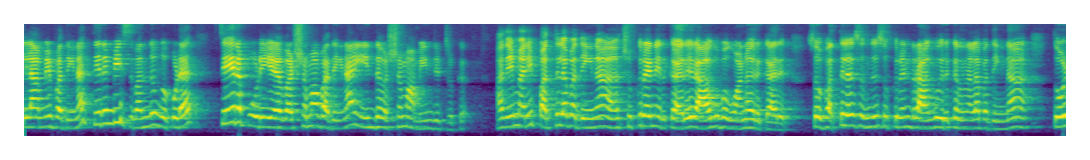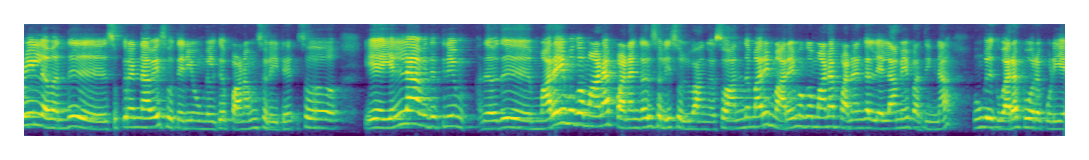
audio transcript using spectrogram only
எல்லாமே பார்த்தீங்கன்னா திரும்பி வந்து உங்கள் கூட சேரக்கூடிய வருஷமாக பார்த்தீங்கன்னா இந்த வருஷம் அமைஞ்சிட்ருக்கு அதே மாதிரி பத்துல பார்த்தீங்கன்னா சுக்கரன் இருக்காரு ராகு பகவானும் இருக்காரு. ஸோ பத்துல வந்து சுக்கரன் ராகு இருக்கிறதுனால பார்த்தீங்கன்னா தொழிலில் வந்து சுக்கரன்னாவே ஸோ தெரியும் உங்களுக்கு பணம் சொல்லிட்டு. ஸோ எல்லா விதத்துலேயும் அதாவது மறைமுகமான பணங்கள் சொல்லி சொல்லுவாங்க. ஸோ அந்த மாதிரி மறைமுகமான பணங்கள் எல்லாமே பார்த்தீங்கன்னா உங்களுக்கு வரப்போறக்கூடிய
